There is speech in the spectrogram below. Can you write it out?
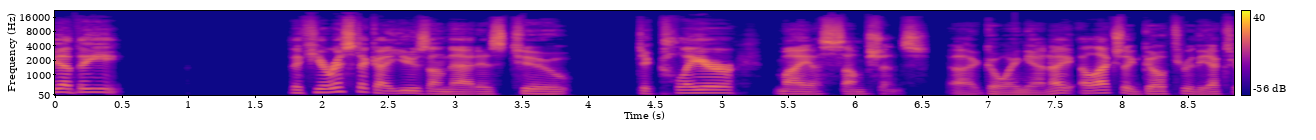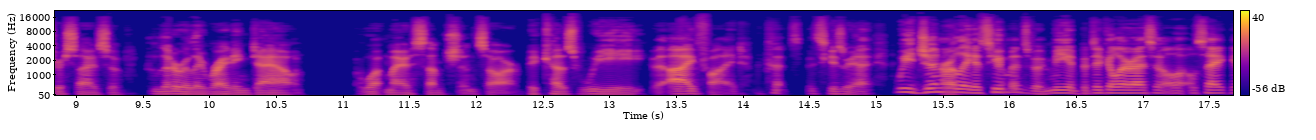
Yeah, the the heuristic I use on that is to declare my assumptions uh, going in. I, will actually go through the exercise of literally writing down what my assumptions are because we, I find, excuse me, we generally as humans, but me in particular, as I'll, I'll say,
